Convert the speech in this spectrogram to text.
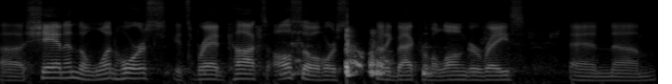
Uh, Shannon, the one horse, it's Brad Cox, also a horse cutting back from a longer race, and um,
